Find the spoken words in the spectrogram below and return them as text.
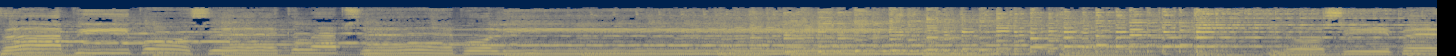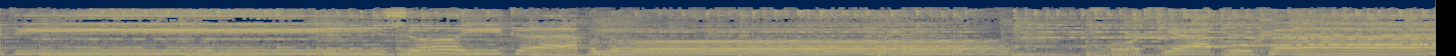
Θα πει πως έκλαψε πολύ. Ποιος είπε τη ζωή καπνό. Φωτιά που χαμηλώνει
